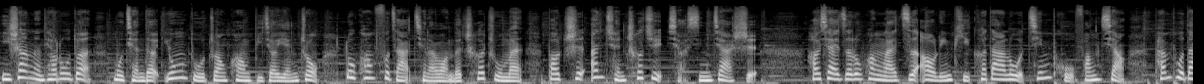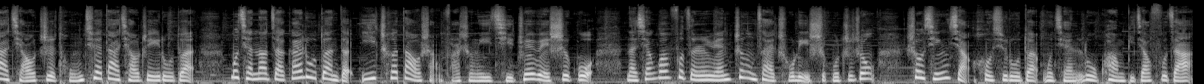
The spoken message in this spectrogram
以上两条路段目前的拥堵状况比较严重，路况复杂，请来往的车主们保。是安全车距，小心驾驶。好，下一则路况来自奥林匹克大路金浦方向盘浦大桥至铜雀大桥这一路段。目前呢，在该路段的一车道上发生了一起追尾事故，那相关负责人员正在处理事故之中。受其影响，后续路段目前路况比较复杂，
